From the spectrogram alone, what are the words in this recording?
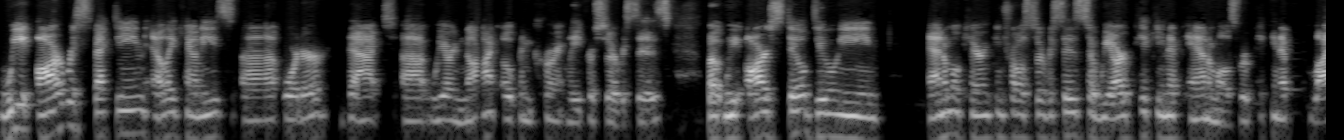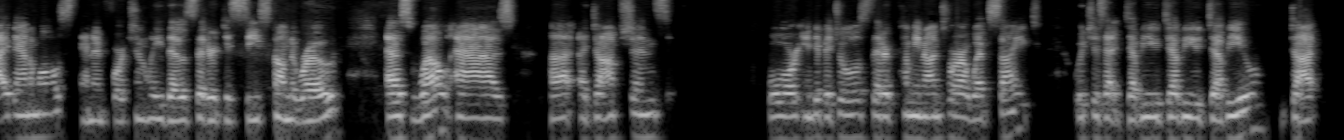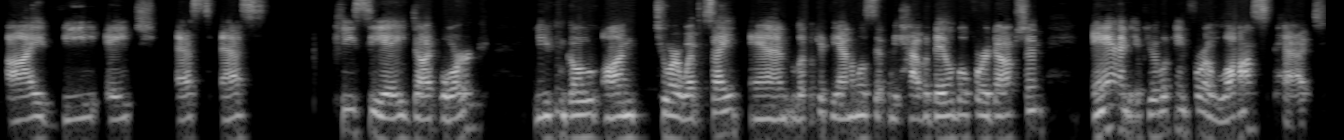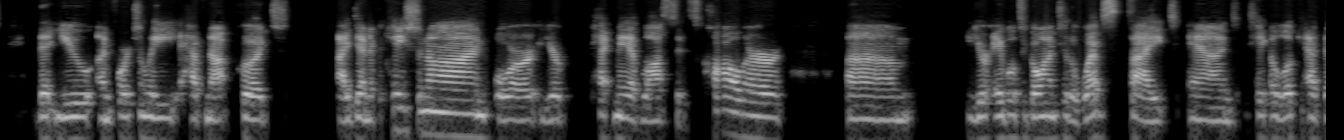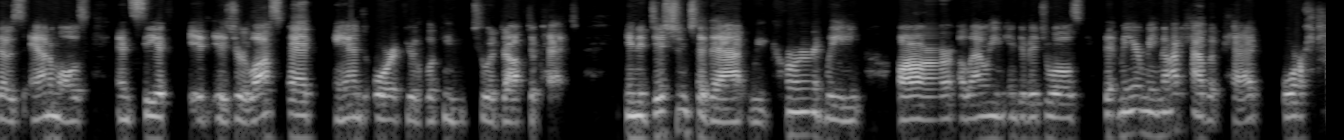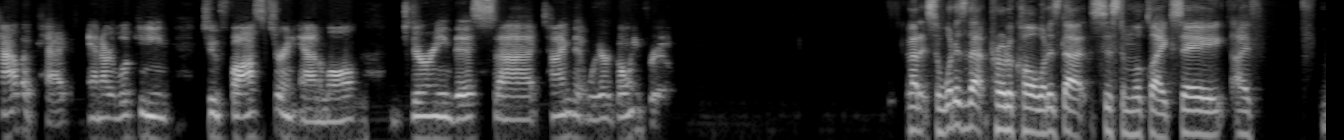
we are respecting LA County's uh, order that uh, we are not open currently for services, but we are still doing animal care and control services. So we are picking up animals. We're picking up live animals, and unfortunately, those that are deceased on the road, as well as uh, adoptions for individuals that are coming onto our website, which is at www.ivhss pca.org. You can go on to our website and look at the animals that we have available for adoption. And if you're looking for a lost pet that you unfortunately have not put identification on, or your pet may have lost its collar, um, you're able to go onto the website and take a look at those animals and see if it is your lost pet and or if you're looking to adopt a pet in addition to that, we currently are allowing individuals that may or may not have a pet or have a pet and are looking to foster an animal during this uh, time that we're going through. Got it. So, what is that protocol? What does that system look like? Say, i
